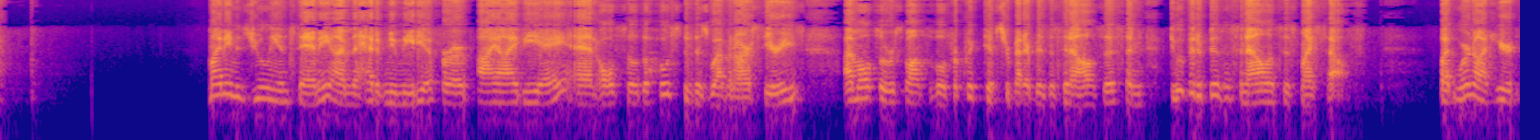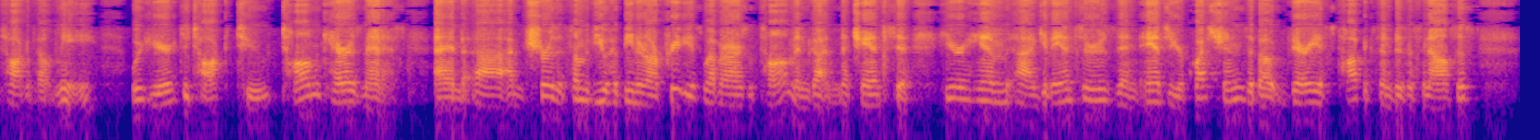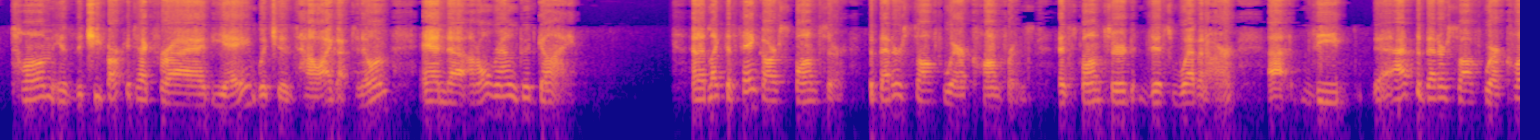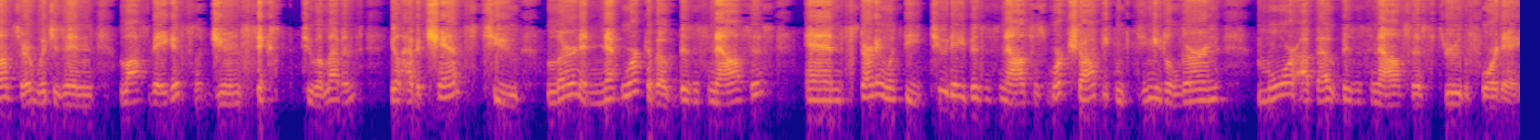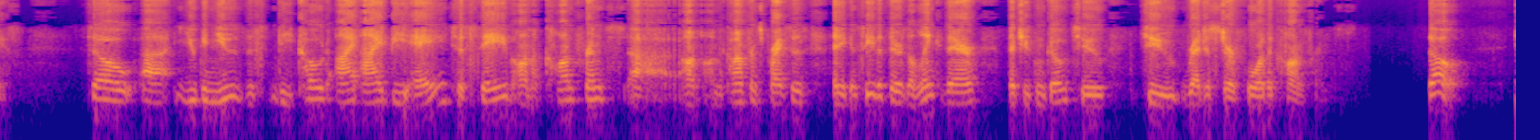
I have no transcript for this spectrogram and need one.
My name is Julian Sammy. I'm the head of new media for IIBA and also the host of this webinar series. I'm also responsible for quick tips for better business analysis and do a bit of business analysis myself. But we're not here to talk about me. We're here to talk to Tom Karasmanis. And uh, I'm sure that some of you have been in our previous webinars with Tom and gotten a chance to hear him uh, give answers and answer your questions about various topics in business analysis. Tom is the chief architect for IIBA, which is how I got to know him, and uh, an all-round good guy. And I'd like to thank our sponsor, the Better Software Conference, has sponsored this webinar. Uh, the, at the Better Software Conference, which is in Las Vegas, June 6th to 11th, You'll have a chance to learn and network about business analysis. And starting with the two-day business analysis workshop, you can continue to learn more about business analysis through the four days. So uh, you can use this, the code IIBA to save on the conference uh, on, on the conference prices, and you can see that there's a link there that you can go to to register for the conference. So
